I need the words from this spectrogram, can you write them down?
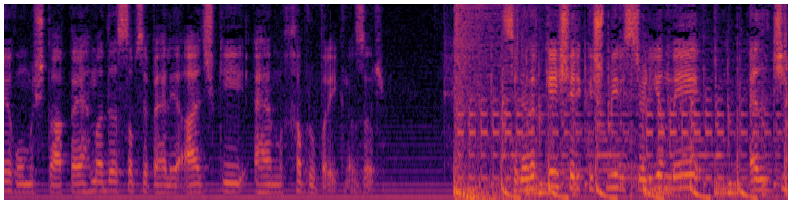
میں ہوں مشتاق احمد سب سے پہلے آج کی اہم خبروں پر ایک نظر سری نگر کے شری کشمیر اسٹیڈیم میں ایل جی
